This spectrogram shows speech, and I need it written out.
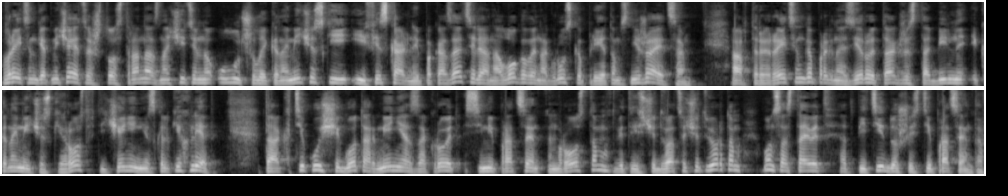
В рейтинге отмечается, что страна значительно улучшила экономические и фискальные показатели, а налоговая нагрузка при этом снижается. Авторы рейтинга прогнозируют также стабильный экономический рост в течение нескольких лет. Так, текущий год Армения закроет 7% ростом, в 2024 он составит от 5 до 6%.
